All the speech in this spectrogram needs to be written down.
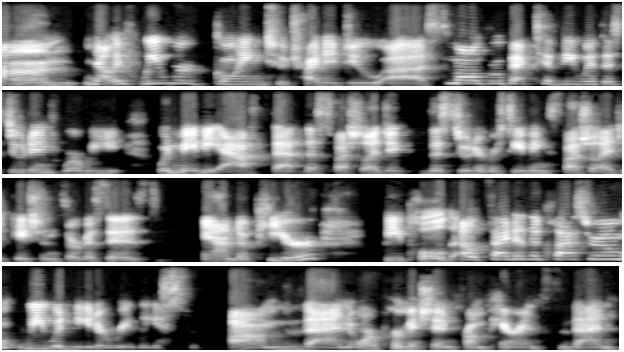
um, now, if we were going to try to do a small group activity with a student where we would maybe ask that the special edu- the student receiving special education services and a peer be pulled outside of the classroom, we would need a release. um, then or permission from parents then.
